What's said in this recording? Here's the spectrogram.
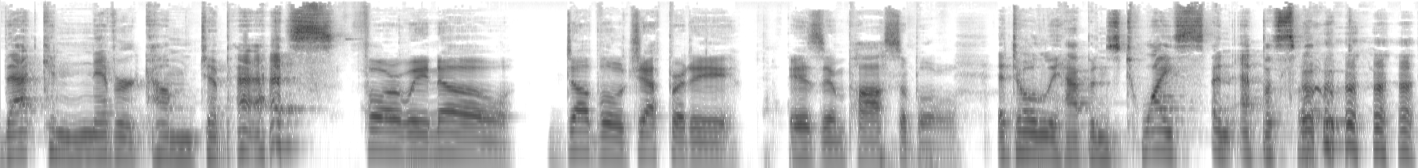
That can never come to pass. For we know double jeopardy is impossible. It only happens twice an episode.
